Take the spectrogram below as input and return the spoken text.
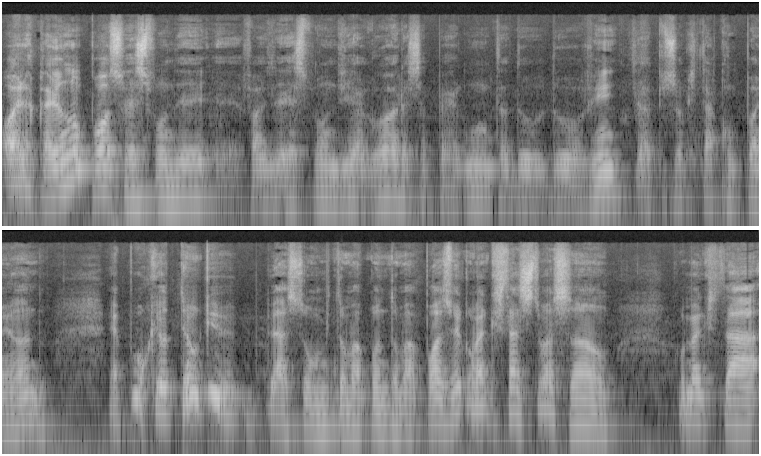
Olha, Caio, eu não posso responder, fazer, responder agora essa pergunta do, do ouvinte, da pessoa que está acompanhando, é porque eu tenho que assumir, tomar conta, tomar posse, ver como é que está a situação, como é que está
